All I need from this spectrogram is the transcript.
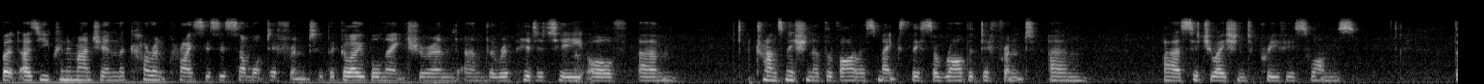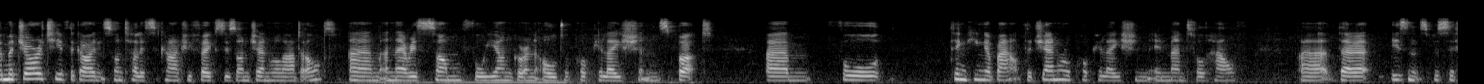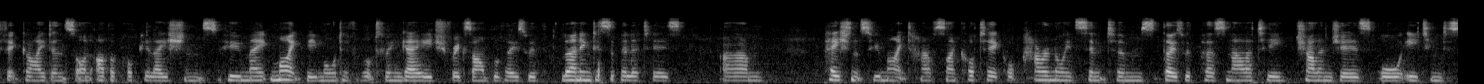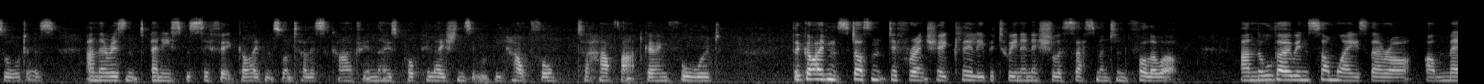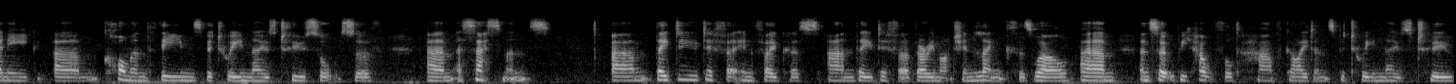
But as you can imagine, the current crisis is somewhat different. To the global nature and, and the rapidity of um, transmission of the virus makes this a rather different um, uh, situation to previous ones. The majority of the guidance on telepsychiatry focuses on general adult, um, and there is some for younger and older populations. But um, for thinking about the general population in mental health, uh, there isn't specific guidance on other populations who may, might be more difficult to engage, for example, those with learning disabilities, um, patients who might have psychotic or paranoid symptoms, those with personality challenges or eating disorders. And there isn't any specific guidance on telepsychiatry in those populations. It would be helpful to have that going forward. The guidance doesn't differentiate clearly between initial assessment and follow up. And although in some ways there are, are many um, common themes between those two sorts of um, assessments, um, they do differ in focus and they differ very much in length as well. Um, and so it would be helpful to have guidance between those two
